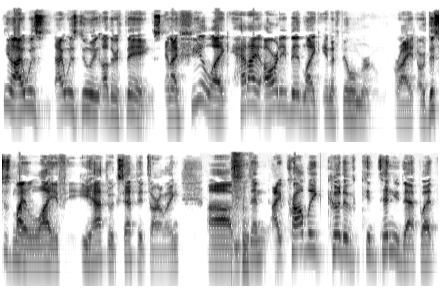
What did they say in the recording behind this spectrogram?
you know, I was I was doing other things, and I feel like had I already been like in a film room, right, or this is my life, you have to accept it, darling. Um, then I probably could have continued that, but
